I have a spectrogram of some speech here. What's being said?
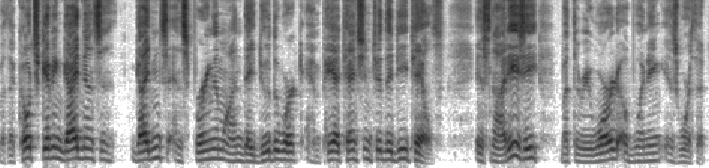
With a coach giving guidance and, guidance and spurring them on, they do the work and pay attention to the details. It's not easy, but the reward of winning is worth it.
